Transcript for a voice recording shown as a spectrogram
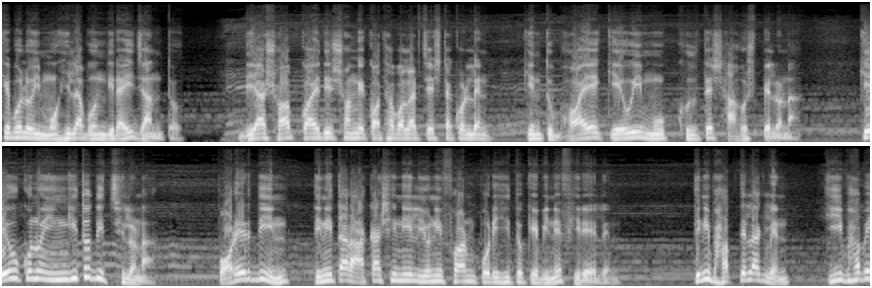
কেবল ওই মহিলা বন্দিরাই জানত। দিয়া সব কয়েদির সঙ্গে কথা বলার চেষ্টা করলেন, কিন্তু ভয়ে কেউই মুখ খুলতে সাহস পেল না। কেউ কোনো ইঙ্গিতও দিচ্ছিল না। পরের দিন তিনি তার আকাশী নীল ইউনিফর্ম পরিহিত কেবিনে ফিরে এলেন। তিনি ভাবতে লাগলেন, কীভাবে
